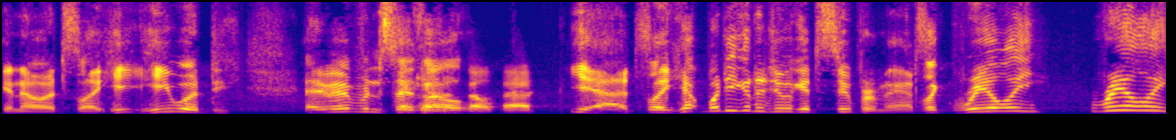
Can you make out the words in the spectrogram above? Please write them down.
You know, it's like he he would. Everyone says, oh, of felt bad. yeah, it's like, what are you gonna do against Superman? It's like, really, really.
